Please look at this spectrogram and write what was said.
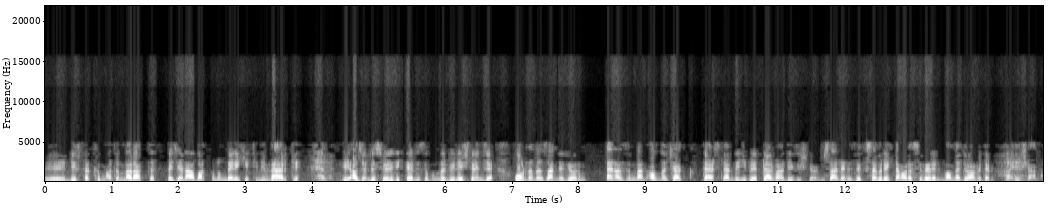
e, bir takım adımlar attık ve Cenab-ı Hak bunun bereketini verdi. Evet. E, az önce söylediklerinizle bunu da birleştirince orada da zannediyorum en azından alınacak dersler ve ibretler var diye düşünüyorum. Müsaadenizle kısa bir reklam arası verelim onunla devam edelim Hayır. inşallah.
